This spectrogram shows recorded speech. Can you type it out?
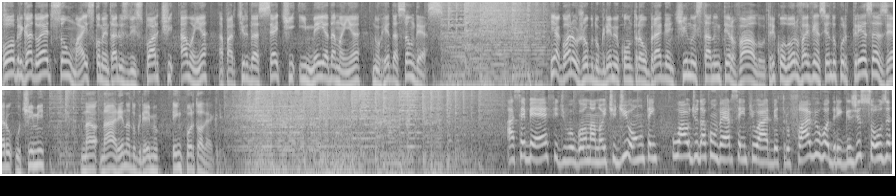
Obrigado, Edson. Mais comentários do esporte amanhã, a partir das sete e meia da manhã, no Redação 10. E agora o jogo do Grêmio contra o Bragantino está no intervalo. O tricolor vai vencendo por 3 a 0 o time na, na Arena do Grêmio, em Porto Alegre. A CBF divulgou na noite de ontem o áudio da conversa entre o árbitro Flávio Rodrigues de Souza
